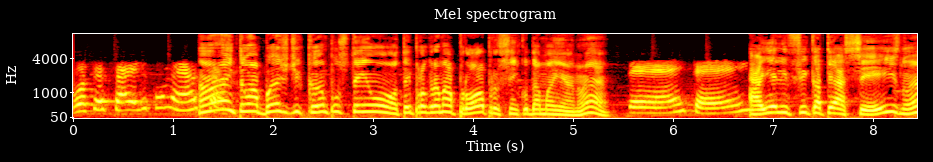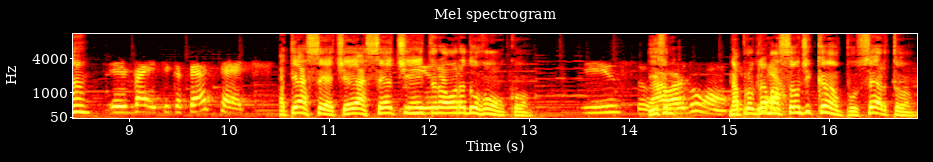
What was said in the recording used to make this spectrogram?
você sai, ele começa. Ah, então a Band de Campos tem, o, tem programa próprio 5 da manhã, não é? Tem, tem. Aí ele fica até às 6, não é? Ele vai, fica até às sete. Até às 7. Aí às 7 entra a hora do ronco. Isso, Isso a hora do ronco. Na programação de Campos, certo? mesmo.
